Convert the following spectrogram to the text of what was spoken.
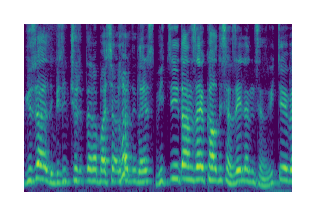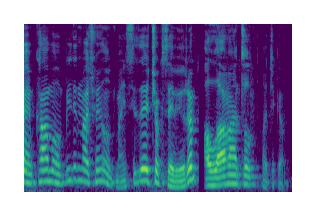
Güzeldi. Bizim çocuklara başarılar dileriz. Videodan zevk aldıysanız, eğlendiyseniz videoyu beğenip kanalıma bildirim açmayı unutmayın. Sizleri çok seviyorum. Allah'a emanet olun. Hoşçakalın.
